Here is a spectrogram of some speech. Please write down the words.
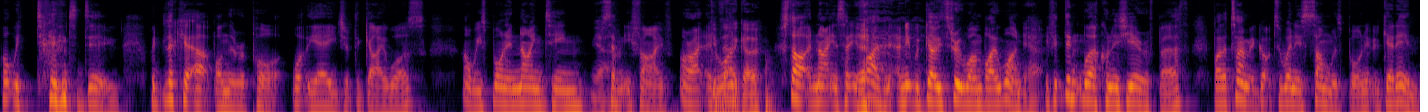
What we'd tend to do, we'd look it up on the report what the age of the guy was. Oh, he's born in 1975. All right, Give that a go. Start in 1975, and, and it would go through one by one. Yeah. If it didn't work on his year of birth, by the time it got to when his son was born, it would get in.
